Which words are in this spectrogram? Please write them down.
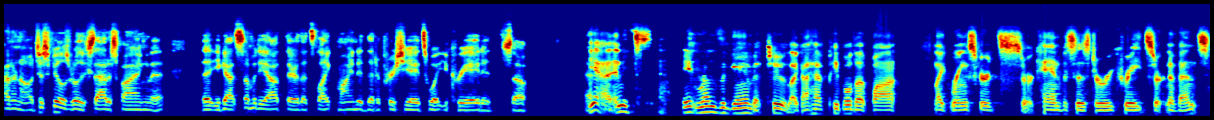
I don't know, it just feels really satisfying that that you got somebody out there that's like-minded that appreciates what you created. So yeah, and it's it runs the gambit too. Like I have people that want like ring skirts or canvases to recreate certain events.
